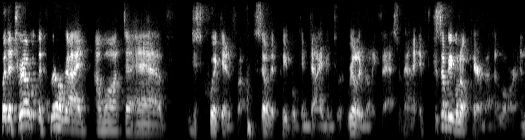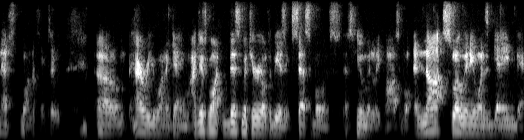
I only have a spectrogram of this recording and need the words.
But the trail the trail guide, I want to have just quick info so that people can dive into it really, really fast. Without it, because some people don't care about the lore, and that's wonderful too. Um, however, you want a game, I just want this material to be as accessible as, as humanly possible and not slow anyone's game down.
